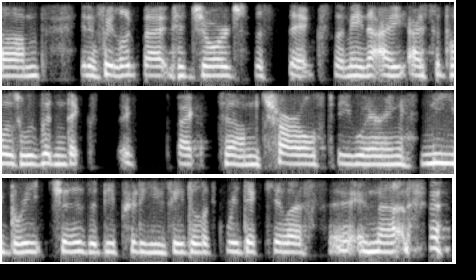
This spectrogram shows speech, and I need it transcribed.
um, you know, if we look back to George the Sixth, I mean, I, I suppose we wouldn't ex- expect um, Charles to be wearing knee breeches. It'd be pretty easy to look ridiculous in that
